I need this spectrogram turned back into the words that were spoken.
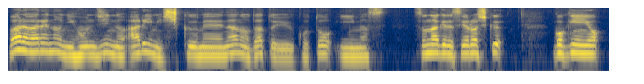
我々の日本人のある意味宿命なのだということを言います。そんなわけです。よろしく。ごきげんよう。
